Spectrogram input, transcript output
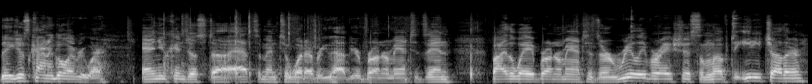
they just kind of go everywhere and you can just uh, add some into whatever you have your Brunner mantids in. By the way, Brunner mantids are really voracious and love to eat each other,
